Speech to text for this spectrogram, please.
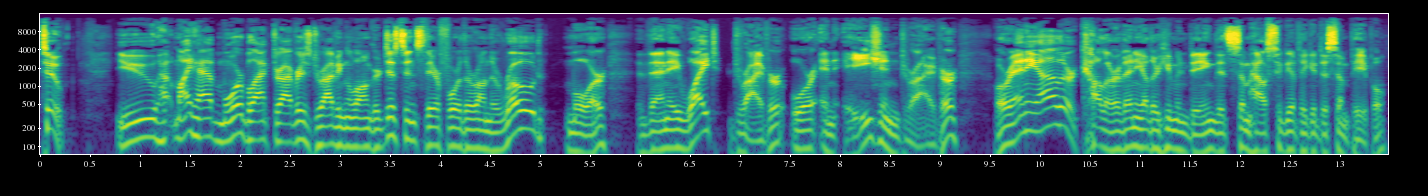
Two, you ha- might have more black drivers driving a longer distance, therefore they're on the road more than a white driver or an Asian driver or any other color of any other human being that's somehow significant to some people.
